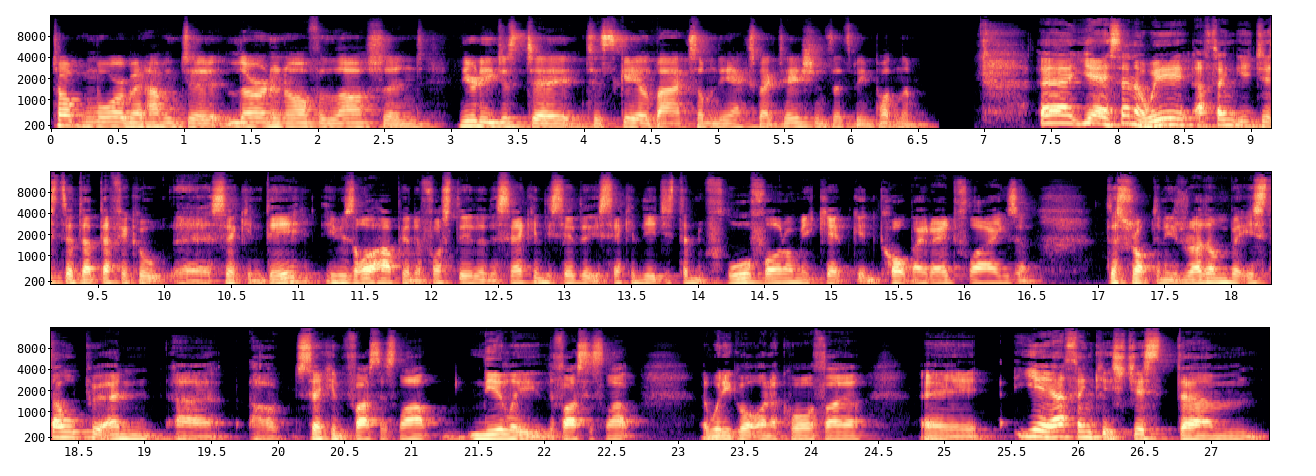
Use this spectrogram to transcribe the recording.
talking more about having to learn an awful lot and nearly just to, to scale back some of the expectations that's been put on him. Uh, yes, in a way. I think he just had a difficult uh, second day. He was a lot happier the first day than the second. He said that the second day just didn't flow for him. He kept getting caught by red flags and disrupting his rhythm, but he still put in uh, a second fastest lap, nearly the fastest lap when he got on a qualifier. Uh, yeah, I think it's just. Um,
